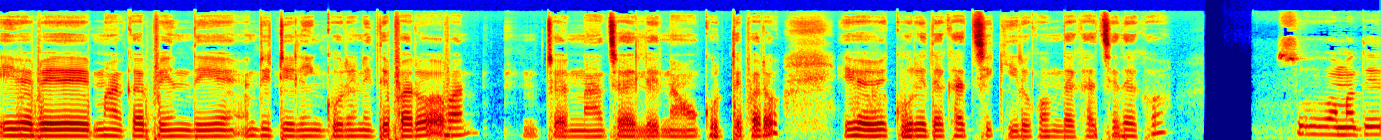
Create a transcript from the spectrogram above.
এইভাবে মার্কার পেন দিয়ে ডিটেলিং করে নিতে পারো। আবার না চাইলে নাও করতে পারো। এভাবে করে দেখাচ্ছি কীরকম দেখাচ্ছে, দেখো। সো আমাদের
